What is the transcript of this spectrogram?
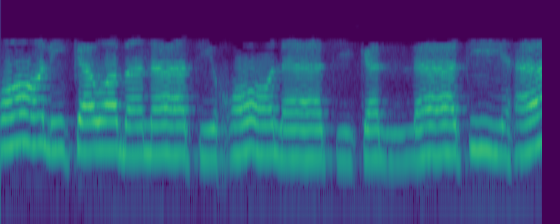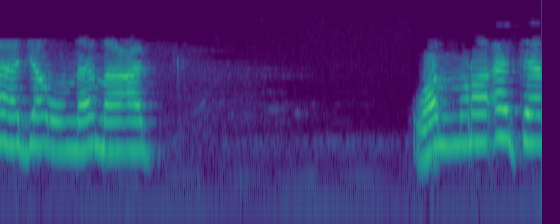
خَالِكَ وَبَنَاتِ خَالَاتِكَ اللَّاتِي هَاجَرْنَ مَعَكَ وَامْرَأَةً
